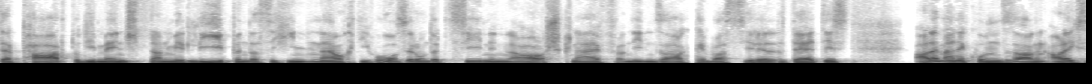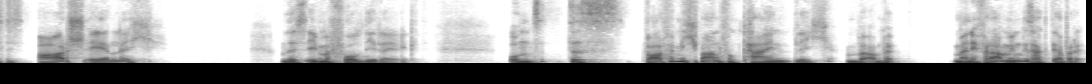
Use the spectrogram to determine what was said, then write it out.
der Part, wo die Menschen an mir lieben, dass ich ihnen auch die Hose runterziehe, in den Arsch kneife und ihnen sage, was die Realität ist. Alle meine Kunden sagen, Alex ist arschehrlich und er ist immer voll direkt. Und das war für mich am Anfang peinlich. Meine Frau hat mir gesagt, aber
